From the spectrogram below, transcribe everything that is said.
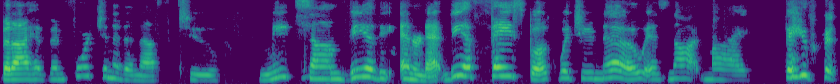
but I have been fortunate enough to meet some via the internet, via Facebook, which you know is not my favorite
